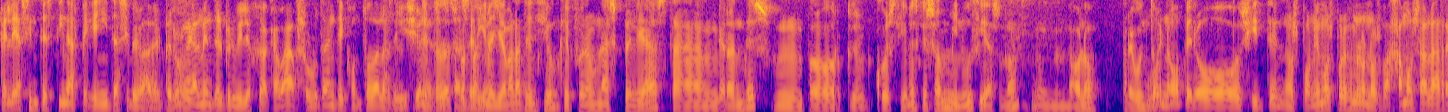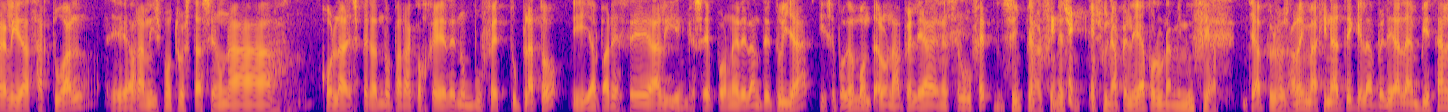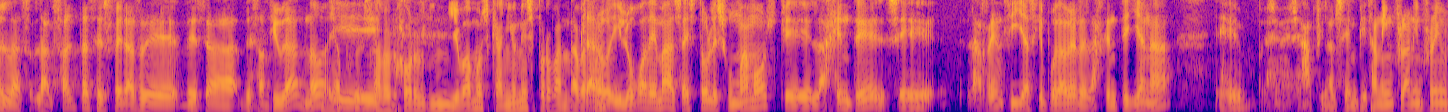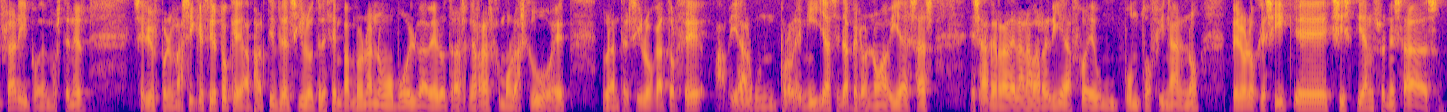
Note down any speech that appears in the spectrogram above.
peleas intestinas pequeñitas siempre va a haber, pero realmente el privilegio acaba absolutamente con todas las divisiones. De todas formas, me llama la atención que fueran unas peleas tan grandes mm, por cuestiones que son minucias, ¿no? Mm, ¿O no? Pregunto. Bueno, pero si nos ponemos, por ejemplo, nos bajamos a la realidad actual, eh, ahora mismo tú estás en una cola esperando para coger en un buffet tu plato y aparece alguien que se pone delante tuya y se puede montar una pelea en ese buffet. Sí, pero al fin es, una pelea por una minucia. Ya, pues ahora imagínate que la pelea la empiezan las, las altas esferas de, esa, de esa ciudad, ¿no? y, pues a lo mejor llevamos cañones por banda, ¿verdad? Claro, y luego además a esto le sumamos que la gente se las rencillas que puede haber de la gente llana eh, pues, al final se empiezan a inflar, inflar, inflar y podemos tener serios problemas. Sí que es cierto que a partir del siglo XIII en Pamplona no vuelve a haber otras guerras como las que hubo. ¿eh? Durante el siglo XIV había algún problemillas y tal, pero no había esas, esa guerra de la navarrería fue un punto final, ¿no? Pero lo que sí que existían son esas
